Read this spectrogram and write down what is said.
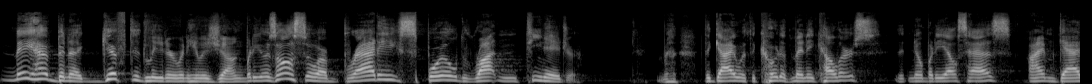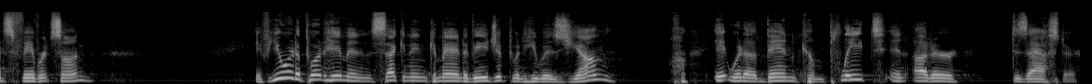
may have been a gifted leader when he was young, but he was also a bratty, spoiled, rotten teenager. The guy with the coat of many colors that nobody else has. I'm dad's favorite son. If you were to put him in second in command of Egypt when he was young, it would have been complete and utter disaster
